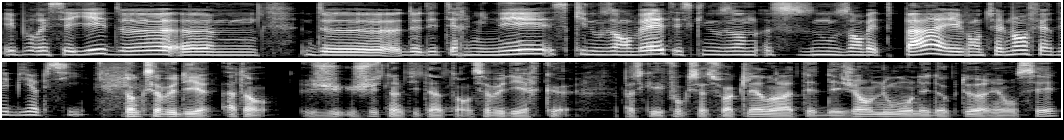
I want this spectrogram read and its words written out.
et pour essayer de, euh, de, de déterminer ce qui nous embête et ce qui nous, en- ce nous embête pas, et éventuellement faire des biopsies. Donc ça veut dire, attends, ju- juste un petit instant, ça veut dire que, parce qu'il faut que ça soit clair dans la tête des gens, nous on est docteurs et on sait,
